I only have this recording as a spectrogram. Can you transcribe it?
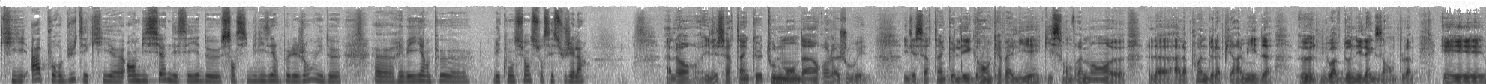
qui a pour but et qui euh, ambitionne d'essayer de sensibiliser un peu les gens et de euh, réveiller un peu les consciences sur ces sujets-là Alors, il est certain que tout le monde a un rôle à jouer. Il est certain que les grands cavaliers, qui sont vraiment euh, à la pointe de la pyramide, eux doivent donner l'exemple. Et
